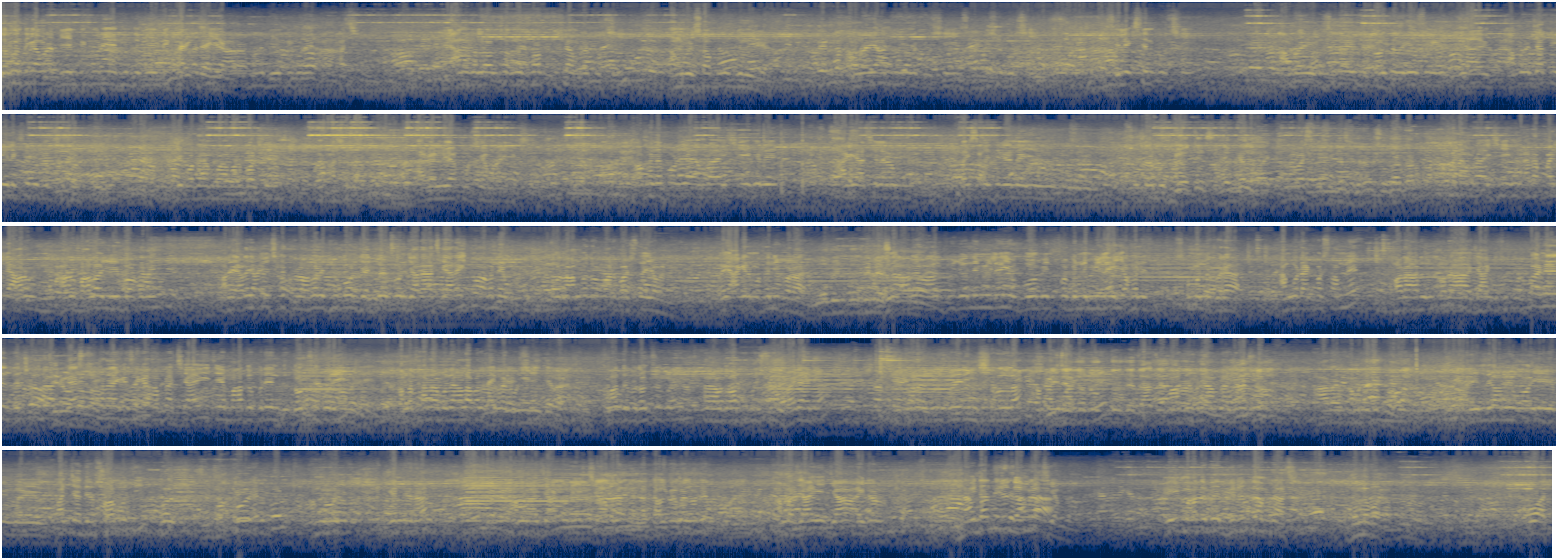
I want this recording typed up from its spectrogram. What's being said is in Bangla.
তখন থেকে আমরা বিএনপি করি এর মধ্যে বিএনপি খাইছি আর আমরা বিএনপি করে আছি। আন্দোলন সব সব কিছু আমরা করছি। আমরা সব জমি আমরা এই আন্দোলন করছি সব কিছু করছি ইলেকশন করছি। আমরা আমরা জাতীয় ইলেকশন করছি সব যে কথা আমরা আমার বয়সে আসলে আগে লিয়া করছি আমরা ইলেকশন ওখানে পর্যায়ে আমরা এসে এখানে আগে আসছিলাম ভাইস প্রেসিডেন্ট এই সুতরাং ভাইস প্রেসিডেন্ট সেখানে সুধাকর ওখানে আমরা এসে এখানে এরা পাইলে আরও আরও ভালো হয়ে যাব আর এরাই তো ছাত্র ওখানে জীবন যে জীবন যারা আছে এরাই তো ওখানে আমরা তো আমার বয়স নাই ওখানে ওই আগের মতনই আমরা দুজনে মিলাই প্রবীণ প্রবীণ মিলাই ওখানে সম্বন্ধ করে আমরা একবার সামনে ওরা আর ওরা যা কিছু ছড়ায় গেছে আমরা চাই যে মাধবপুরে ধ্বংস করি। আমরা থানার মধ্যে আলাপ আলোচনা করছি। মাধবপুরে ধ্বংস করি অল্প বাইরে না ইনশাল্লাহ আমরা মাধবপুরে যাচ্ছি আর আমরা আর এমনি আমি ওই উম, পঞ্চায়েতের সভাপতি আমি ওই কেন্দ্রেরা আমরা যা করে ইচ্ছে আমরা ডালকানা মেলাদের আমরা যাই যা এটার এটার বিরুদ্ধে আমরা আছি আমরা। এই মাধ্যমের বিরুদ্ধে আমরা আছি। ধন্যবাদ আপনাকে।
